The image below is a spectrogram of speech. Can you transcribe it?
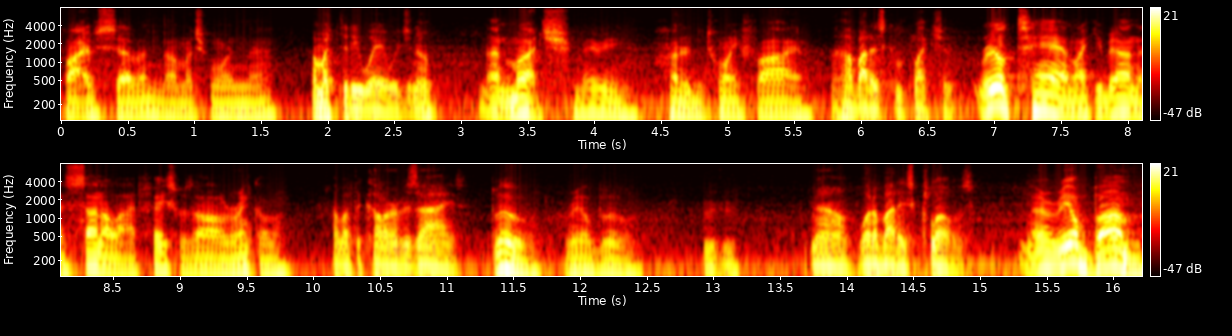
five seven, not much more than that. How much did he weigh, would you know? Not much, maybe 125. How about his complexion? Real tan, like he'd been out in the sun a lot. Face was all wrinkled. How about the color of his eyes? Blue, real blue. Mm-hmm. Now, what about his clothes? A real bum.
